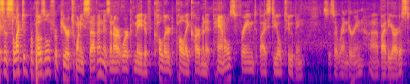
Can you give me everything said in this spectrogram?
selected proposal for Pier 27 is an artwork made of colored polycarbonate panels framed by steel tubing. This is a rendering uh, by the artist.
